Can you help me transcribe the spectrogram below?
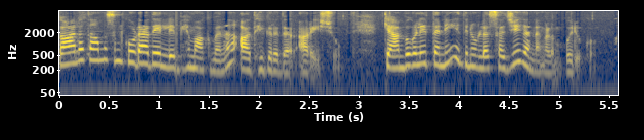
കാലതാമസം കൂടാതെ ലഭ്യമാക്കുമെന്ന് അധികൃതർ അറിയിച്ചു. ക്യാമ്പുകളിൽ തന്നെ ഇതിനുള്ള സജ്ജീകരണങ്ങളും ഒരുക്കും.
